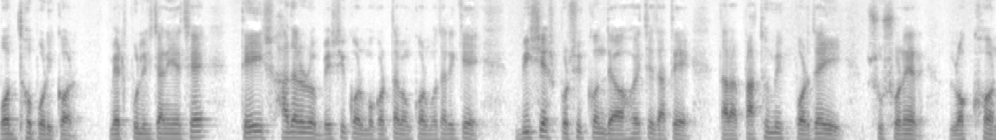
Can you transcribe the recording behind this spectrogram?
বদ্ধপরিকর। মেট পুলিশ জানিয়েছে, তেইশ হাজারেরও বেশি কর্মকর্তা এবং কর্মচারীকে বিশেষ প্রশিক্ষণ দেওয়া হয়েছে যাতে তারা প্রাথমিক পর্যায়েই শোষণের লক্ষণ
